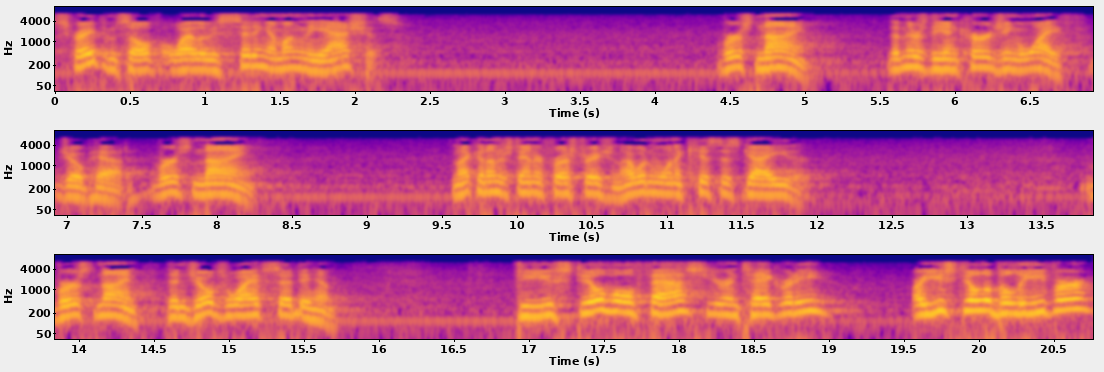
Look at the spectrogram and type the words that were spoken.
Scrape himself while he was sitting among the ashes. Verse 9. Then there's the encouraging wife Job had. Verse 9. And I can understand her frustration. I wouldn't want to kiss this guy either. Verse 9. Then Job's wife said to him, do you still hold fast your integrity? Are you still a believer?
